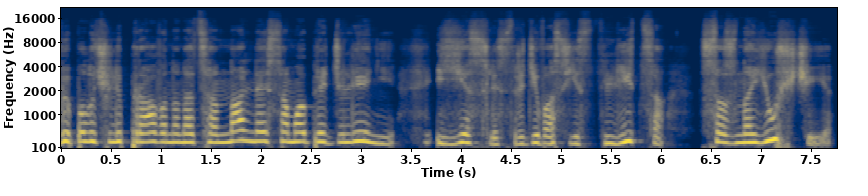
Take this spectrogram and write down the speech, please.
вы получили право на национальное самоопределение, и если среди вас есть лица, сознающие,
